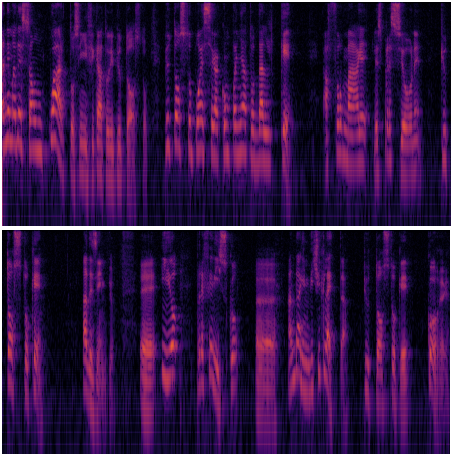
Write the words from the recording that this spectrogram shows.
Andiamo adesso a un quarto significato di piuttosto. Piuttosto può essere accompagnato dal che, a formare l'espressione piuttosto che. Ad esempio, eh, io preferisco eh, andare in bicicletta piuttosto che correre.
